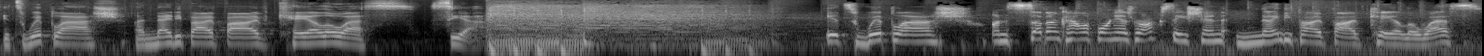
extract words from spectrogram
It's Whiplash on 955 KLOS. See ya. It's Whiplash on Southern California's rock station 955 KLOS.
